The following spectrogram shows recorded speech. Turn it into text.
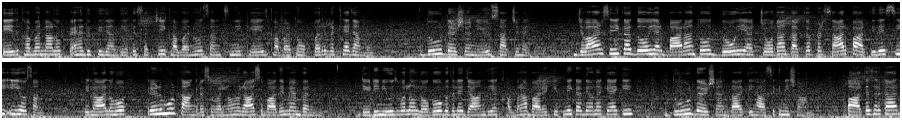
ਤੇਜ਼ ਖਬਰ ਨਾਲੋਂ ਪਹਿਲ ਦਿੱਤੀ ਜਾਂਦੀ ਹੈ ਤੇ ਸੱਚੀ ਖਬਰ ਨੂੰ ਸਨਸਨੀਖੇਜ਼ ਖਬਰ ਤੋਂ ਉੱਪਰ ਰੱਖਿਆ ਜਾਂਦਾ ਹੈ। ਦੂਰਦਰਸ਼ਨ ਨਿਊਜ਼ ਸੱਚ ਹੈ। ਜਵਾਹਰ ਸ੍ਰੀਕਾ 2012 ਤੋਂ 2014 ਤੱਕ ਪ੍ਰਸਾਰ ਭਾਰਤੀ ਦੇ ਸੀਈਓ ਸਨ। ਫਿਲਹਾਲ ਉਹ ਤ੍ਰਿਣਮੂਲ ਕਾਂਗਰਸ ਵੱਲੋਂ ਰਾਜ ਸਭਾ ਦੇ ਮੈਂਬਰ ਨੇ। ਡੀਡੀ ਨਿਊਜ਼ ਵੱਲੋਂ ਲੋਗੋ ਬਦਲੇ ਜਾਣ ਦੀਆਂ ਖਬਰਾਂ ਬਾਰੇ ਟਿੱਪਣੀ ਕਰਦਿਆਂ ਉਹਨਾਂ ਕਿਹਾ ਕਿ ਦੂਰਦਰਸ਼ਨ ਦਾ ਇਤਿਹਾਸਿਕ ਨਿਸ਼ਾਨ। ਭਾਰਤ ਸਰਕਾਰ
